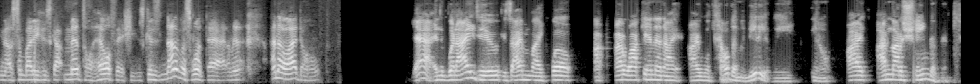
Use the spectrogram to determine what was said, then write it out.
you know, somebody who's got mental health issues. Because none of us want that. I mean, I know I don't. Yeah, and what I do is I'm like, well, I, I walk in and I I will tell them immediately, you know, I I'm not ashamed of it.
